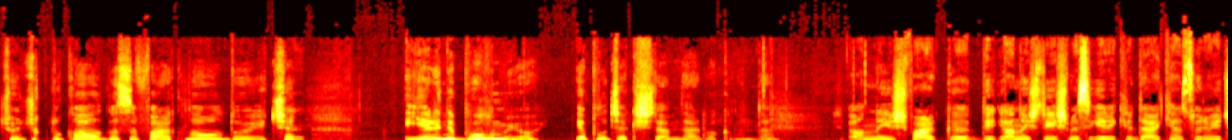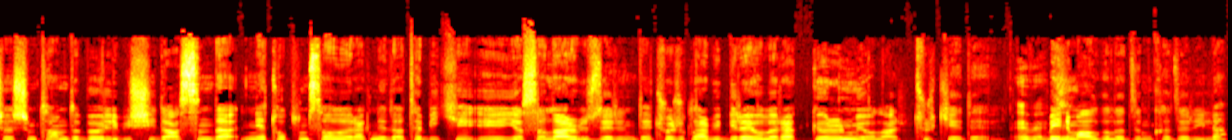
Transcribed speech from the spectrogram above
çocukluk algısı farklı olduğu için yerini bulmuyor yapılacak işlemler bakımından anlayış farkı, anlayış değişmesi gerekir derken söylemeye çalıştım tam da böyle bir şeydi. Aslında ne toplumsal olarak ne de tabii ki e, yasalar üzerinde çocuklar bir birey olarak görülmüyorlar Türkiye'de. Evet. Benim algıladığım kadarıyla.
